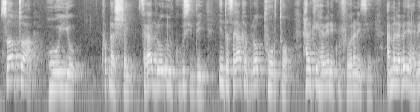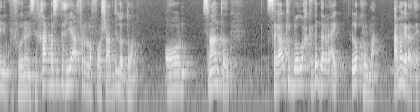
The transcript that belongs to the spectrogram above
sababtoo ah hooyo ku dhashay sagaal bilood uur kugu siday inta sagaalka bilood tuurto halkii habeenay ku foolanaysay ama labadii habeenay ku foolanaysay qaar ba saddex iyo afar la foosha haddii la doono. Oo islaanta sagaalkii bilood wax kaga daran ay la kulmaan ama garatee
